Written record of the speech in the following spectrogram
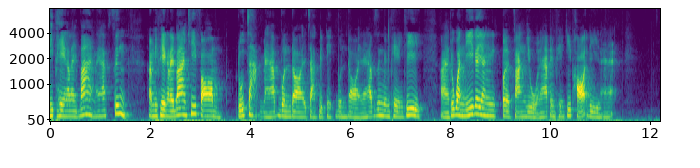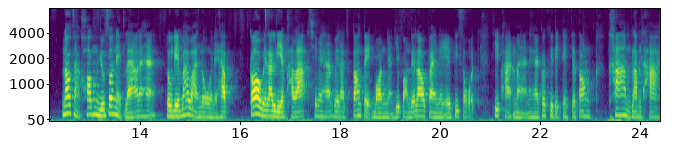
มีเพลงอะไรบ้างนะครับ ซึ่งมีเพลงอะไรบ้างที่ฟอร์มรู้จักนะครับบนดอยจากเด็กๆบนดอยนะครับ ซึ่งเป็นเพลงที่ทุกวันนี้ก็ยังเปิดฟังอยู่นะครับเป็นเพลงที่เพราะดีนะฮะนอกจากห้อง USO Net แล้วนะฮะโรงเรียนบ้านหวานโนนะครับ ก็เวลาเรียนพละใช่ไหมครับเวลาจะต้องเตะบอลอย่างที่ฟอร์มได้เล่าไปใน episodeที่ผ่านมานะครับก็คือเด็กๆจะต้องข้ามลำธาร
